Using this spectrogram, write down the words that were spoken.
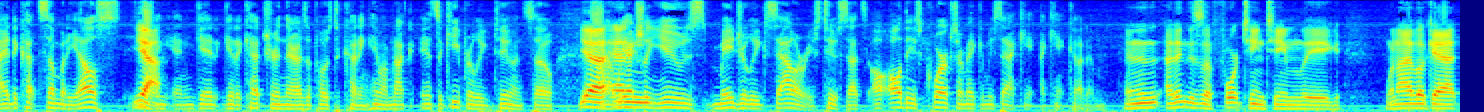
I had to cut somebody else, Yeah. and, and get get a catcher in there as opposed to cutting him. I'm not. It's a keeper league too, and so Yeah, uh, we actually use major league salaries too. So that's all, all these quirks are making me say I can't I can't cut him. And then I think this is a 14 team league. When I look at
